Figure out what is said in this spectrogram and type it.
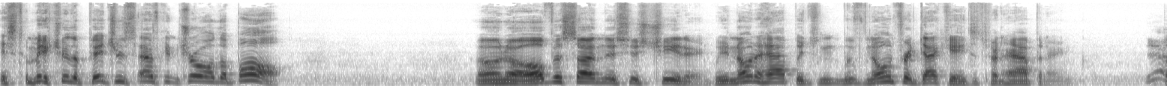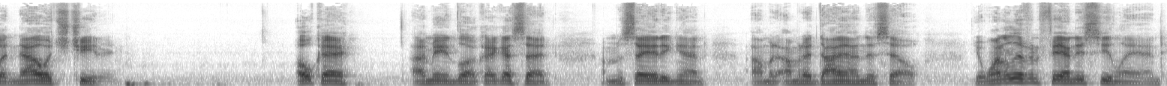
is to make sure the pitchers have control of the ball. Oh no! All of a sudden, this is cheating. We've known it happens. We've known for decades it's been happening, Yeah. but now it's cheating. Okay, I mean, look, like I said, I'm gonna say it again. I'm gonna, I'm gonna die on this hill. You want to live in fantasy land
